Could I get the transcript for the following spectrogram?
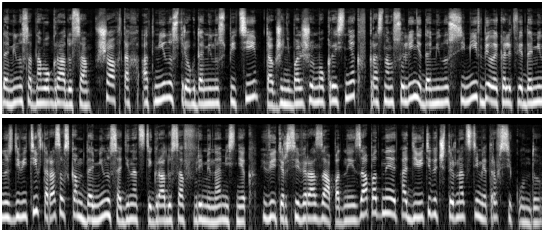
до минус 1 градуса. В шахтах от минус 3 до минус 5. Также небольшой мокрый снег в Красном Сулине до минус 7, в Белой Калитве до минус 9, в Тарасовском до минус 11 градусов. Временами снег. Ветер северо-западный и западный от 9 до 14 метров в секунду.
